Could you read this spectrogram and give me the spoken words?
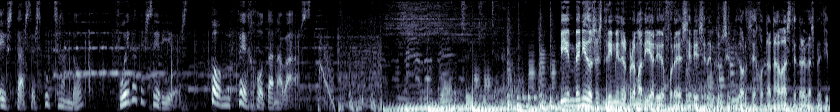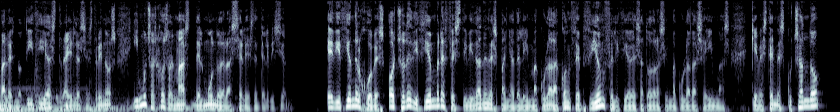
Estás escuchando Fuera de Series con CJ Navas. Bienvenidos a Streaming, el programa diario de Fuera de Series en el que un servidor CJ Navas te trae las principales noticias, trailers, estrenos y muchas cosas más del mundo de las series de televisión. Edición del jueves 8 de diciembre, festividad en España de la Inmaculada Concepción. Felicidades a todas las Inmaculadas e Inmas que me estén escuchando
